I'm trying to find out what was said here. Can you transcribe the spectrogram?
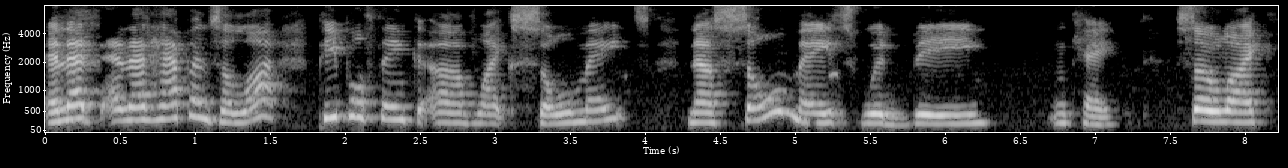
And that and that happens a lot. People think of like soulmates. Now, soulmates would be okay. So, like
